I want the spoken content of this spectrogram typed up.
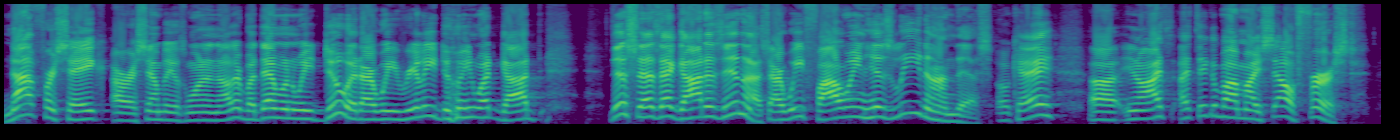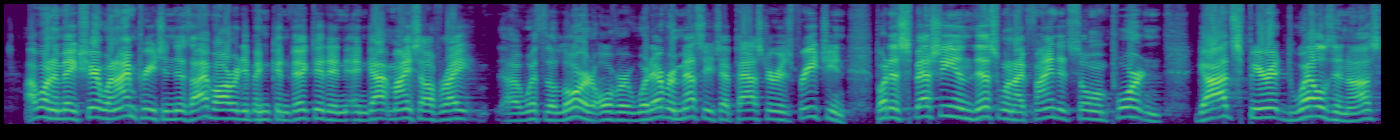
not forsake our assembly with one another, but then when we do it, are we really doing what God this says that God is in us. Are we following his lead on this? Okay? Uh, you know, I, th- I think about myself first. I want to make sure when I'm preaching this, I've already been convicted and, and got myself right uh, with the Lord over whatever message that pastor is preaching. But especially in this one, I find it so important. God's Spirit dwells in us,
